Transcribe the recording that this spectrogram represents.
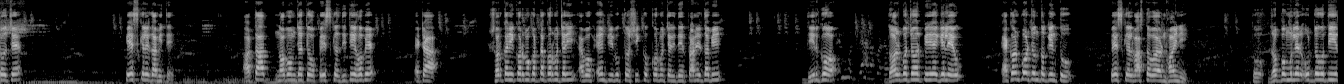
চলছে। পে স্কেলের দাবিতে। অর্থাৎ নবম জাতীয় পে স্কেল দিতেই হবে। এটা সরকারি কর্মকর্তা কর্মচারী এবং এমপিভুক্ত শিক্ষক কর্মচারীদের প্রাণীর দাবি। দীর্ঘ দশ বছর পেরিয়ে গেলেও এখন পর্যন্ত কিন্তু পে স্কেল বাস্তবায়ন হয়নি। তো দ্রব্যমূল্যের ঊর্ধ্বগতির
